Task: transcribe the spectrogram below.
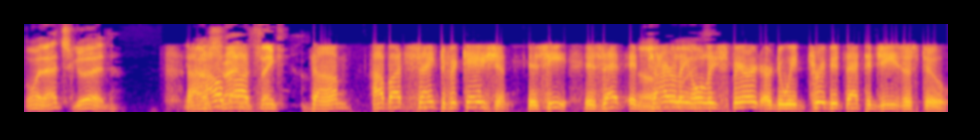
Boy, that's good. Now, I was how trying about to think. Tom? How about sanctification? Is he is that entirely boy. Holy Spirit, or do we attribute that to Jesus too?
